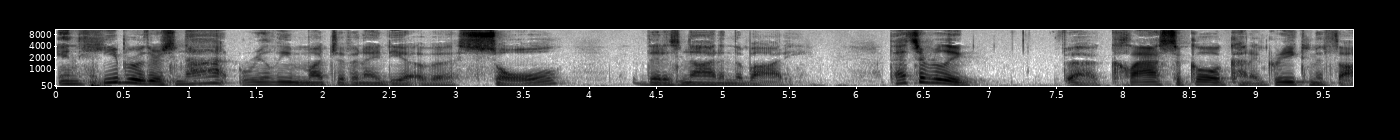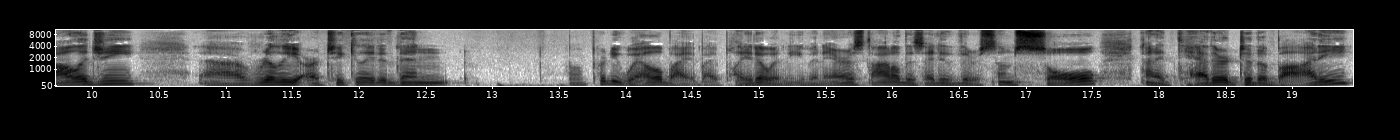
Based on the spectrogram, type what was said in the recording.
In Hebrew, there's not really much of an idea of a soul that is not in the body. That's a really uh, classical kind of Greek mythology, uh, really articulated then pretty well by, by Plato and even Aristotle. This idea that there's some soul kind of tethered to the body,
